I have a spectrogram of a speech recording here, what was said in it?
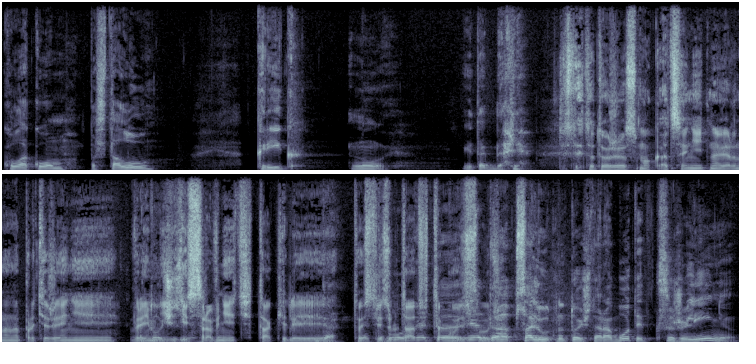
кулаком по столу, крик, ну и так далее. То есть это тоже смог оценить, наверное, на протяжении времени и сравнить, так или... Да. То есть это, результат это, такой это случай. абсолютно точно работает. К сожалению,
